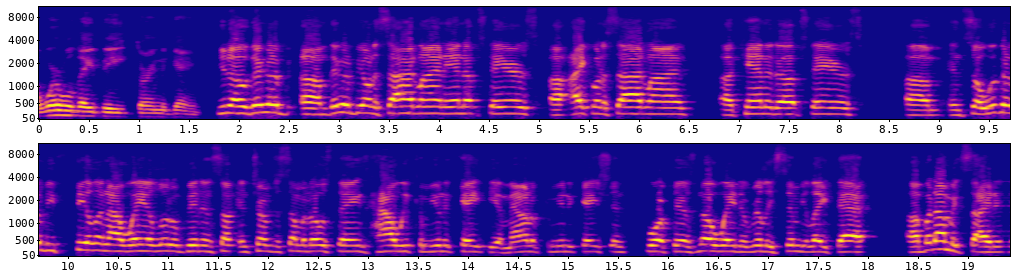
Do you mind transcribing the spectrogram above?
uh, where will they be during the game? You know, they're gonna um, they're gonna be on the sideline and upstairs. Uh, Ike on the sideline, uh, Canada upstairs, um, and so we're gonna be feeling our way a little bit in some in terms of some of those things, how we communicate, the amount of communication, or if there's no way to really simulate that. Uh, but I'm excited.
